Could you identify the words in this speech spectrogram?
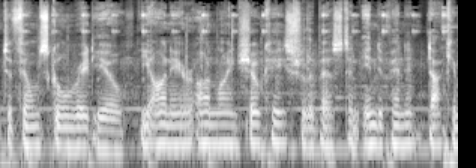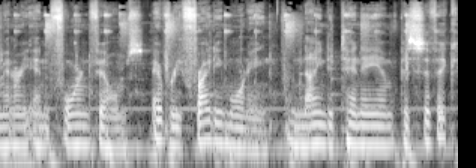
to Film School Radio, the on air online showcase for the best in independent documentary and foreign films, every Friday morning from 9 to 10 a.m. Pacific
